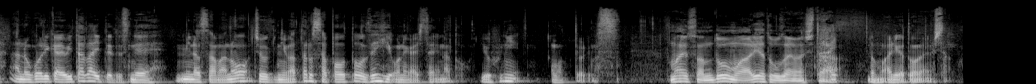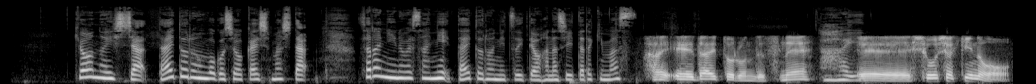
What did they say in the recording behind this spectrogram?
あの、ご理解をいただいてですね、皆様の長期にわたるサポートをぜひお願いしたいなというふうに思っております。まゆさんどうもありがとうございました。はい、どうもありがとうございました。今日の一社、ダイトロンをご紹介しました。さらに井上さんにダイトロンについてお話しいただきます。はい、えー、ダイトロンですね。はい。えー、照射機能、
